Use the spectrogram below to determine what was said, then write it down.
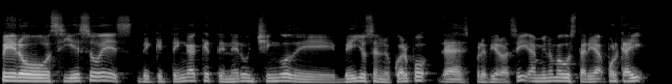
Pero si eso es de que tenga que tener un chingo de vellos en el cuerpo, prefiero así. A mí no me gustaría, porque hay,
